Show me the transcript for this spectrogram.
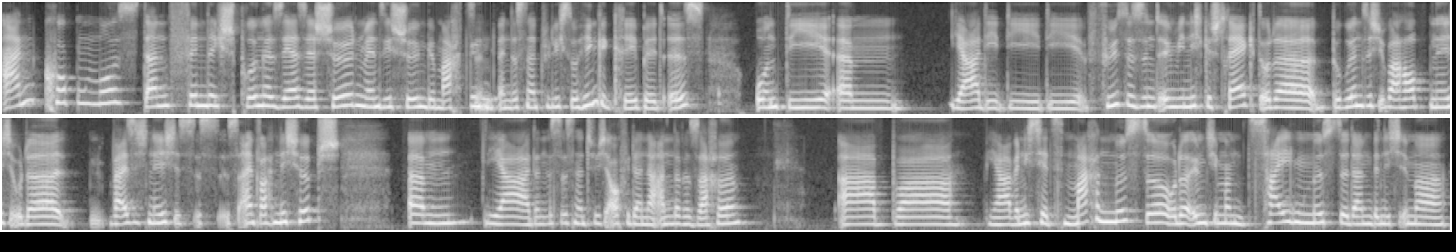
angucken muss, dann finde ich Sprünge sehr, sehr schön, wenn sie schön gemacht sind. Mhm. Wenn das natürlich so hingekrepelt ist und die, ähm, ja, die, die, die Füße sind irgendwie nicht gestreckt oder berühren sich überhaupt nicht oder weiß ich nicht, es, es ist einfach nicht hübsch. Ähm, ja, dann ist es natürlich auch wieder eine andere Sache. Aber ja, wenn ich es jetzt machen müsste oder irgendjemandem zeigen müsste, dann bin ich immer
